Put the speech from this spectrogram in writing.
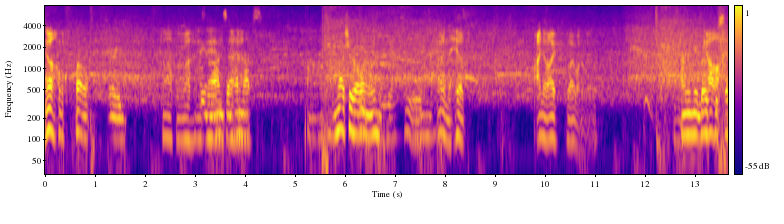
No, Oh, worried. Papa is Yeah, I'm in the I'm not- Uh, I'm not sure I want to win here yet. Ooh, right in the hip. I know I who I want to win. I mean, they both God. just so.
